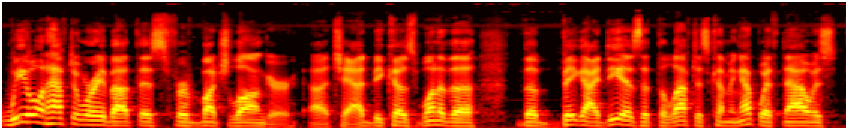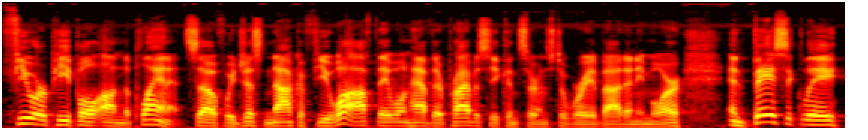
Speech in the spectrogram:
we won't have to worry about this for much longer, uh, Chad, because one of the the big ideas that the left is coming up with now is fewer people on the planet. So if we just knock a few off, they won't have their privacy concerns to worry about anymore. And basically,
